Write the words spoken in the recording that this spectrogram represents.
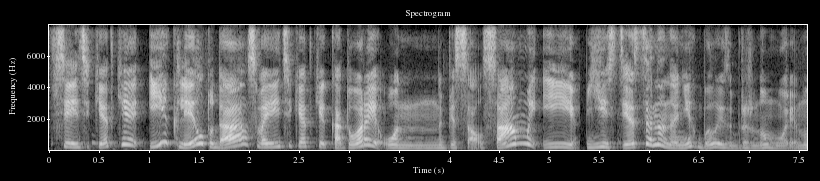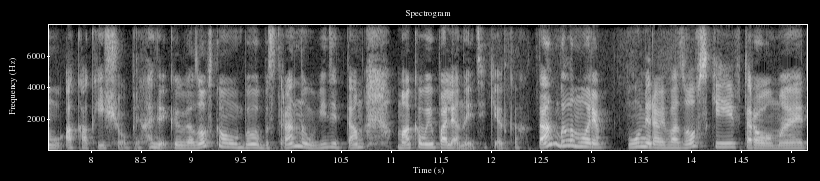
все этикетки и клеил туда свои этикетки, которые он написал сам, и, естественно, на них было изображено море. Ну, а как еще? Приходя к Ивазовскому, было бы странно увидеть там маковые поля на этикетках. Там было море. Умер Айвазовский 2 мая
